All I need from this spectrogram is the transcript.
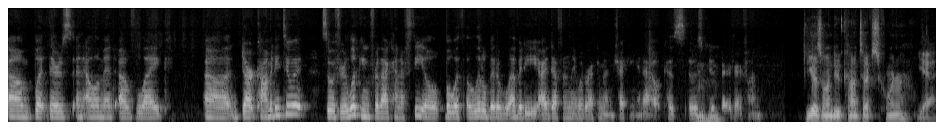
um, but there's an element of like uh, dark comedy to it. So if you're looking for that kind of feel, but with a little bit of levity, I definitely would recommend checking it out because it was, it was Mhm. very very fun. You guys want to do context corner? Yeah,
